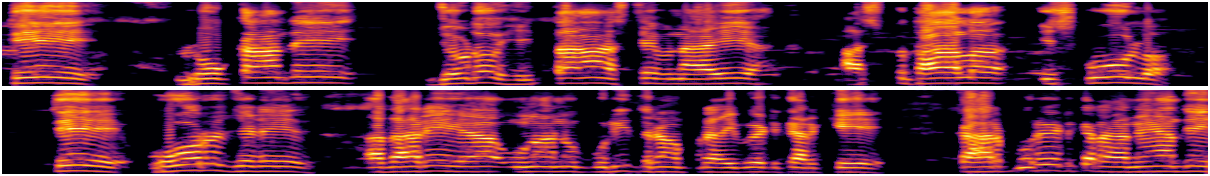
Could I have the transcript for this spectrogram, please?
ਤੇ ਲੋਕਾਂ ਦੇ ਜੋੜੋ ਹਿੱਤਾਂ ਵਾਸਤੇ ਬਣਾਏ ਹਸਪਤਾਲ ਸਕੂਲ ਤੇ ਹੋਰ ਜਿਹੜੇ ਅਦਾਰੇ ਆ ਉਹਨਾਂ ਨੂੰ ਪੂਰੀ ਤਰ੍ਹਾਂ ਪ੍ਰਾਈਵੇਟ ਕਰਕੇ ਕਾਰਪੋਰੇਟ ਘਰਾਣਿਆਂ ਦੇ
